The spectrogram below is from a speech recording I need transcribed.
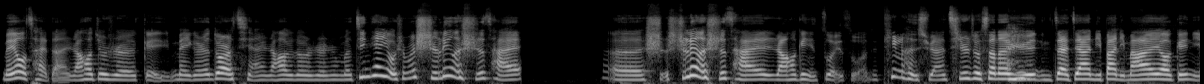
没有菜单，然后就是给每个人多少钱，然后就是什么今天有什么时令的食材，呃时时令的食材，然后给你做一做，就听着很悬，其实就相当于 你在家，你爸你妈要给你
